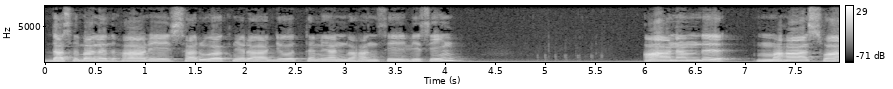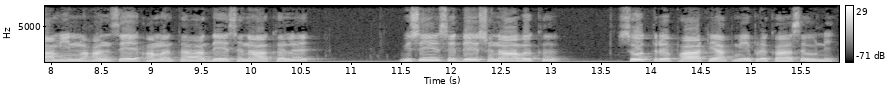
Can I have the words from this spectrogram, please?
දස බලධාරී සරුවක්ඥ රාජ්‍යෝත්තමයන් වහන්සේ විසින් ආනන්ද මහා ස්වාමින් වහන්සේ අමතා දේශනා කළ විශේෂ දේශනාවක සූත්‍ර පාඨයක් මේ ප්‍රකාශ වුණේ.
